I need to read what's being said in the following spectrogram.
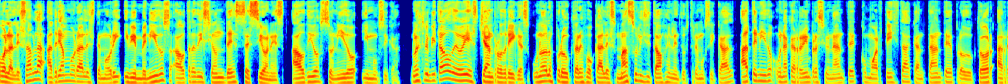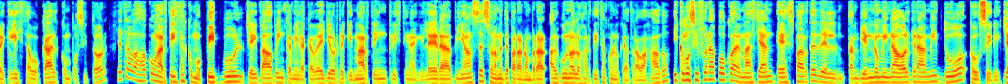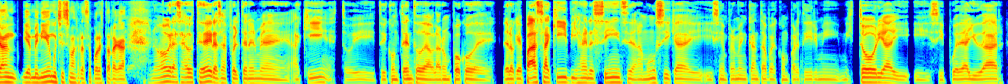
Hola, les habla Adrián Morales de Mori y bienvenidos a otra edición de Sesiones, Audio, Sonido y Música. Nuestro invitado de hoy es Jan Rodríguez, uno de los productores vocales más solicitados en la industria musical. Ha tenido una carrera impresionante como artista, cantante, productor, arreglista vocal, compositor y ha trabajado con artistas como Pitbull, J Balvin, Camila Cabello, Ricky Martin, Cristina Aguilera, Beyoncé, solamente para nombrar algunos de los artistas con los que ha trabajado. Y como si fuera poco, además, Jan es parte del también nominado al Grammy dúo Co City. Jan, bienvenido y muchísimas gracias por estar acá. No, gracias a ustedes, gracias por tenerme aquí. Estoy, estoy contento de hablar un poco de, de lo que pasa aquí behind the scenes y de la música y, siempre me encanta pues compartir mi, mi historia y, y, si puede ayudar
